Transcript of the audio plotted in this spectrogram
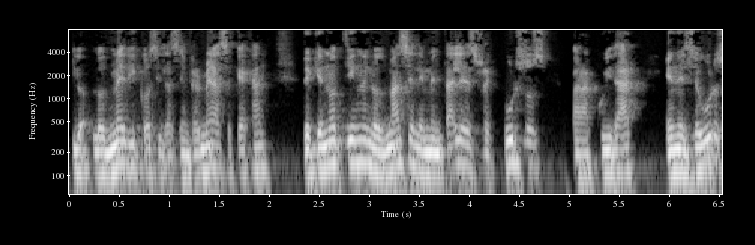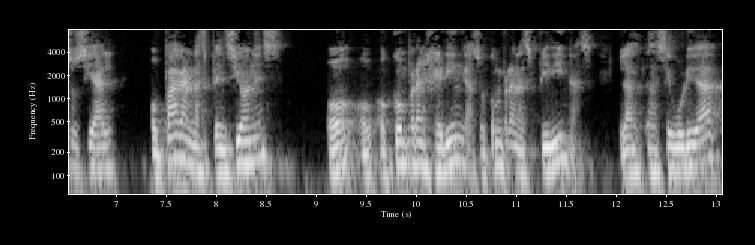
los médicos y las enfermeras se quejan de que no tienen los más elementales recursos para cuidar. En el Seguro Social o pagan las pensiones o, o, o compran jeringas o compran aspirinas. La, la seguridad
